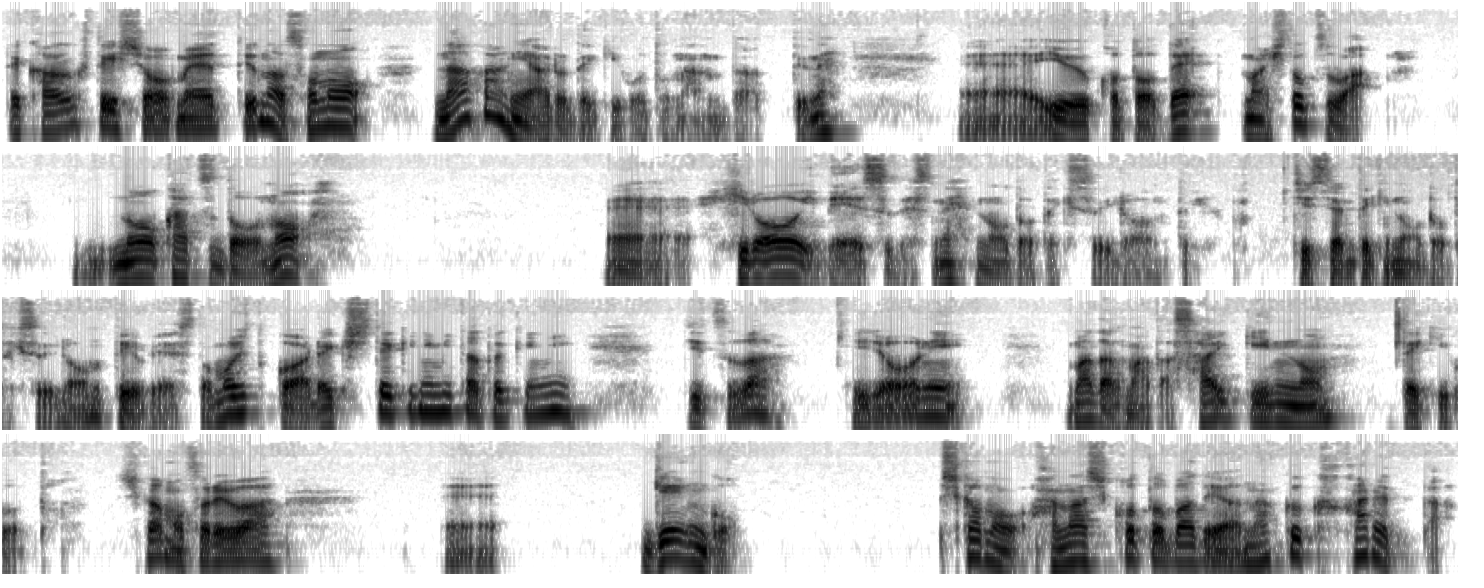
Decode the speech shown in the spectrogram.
で、科学的証明っていうのはその中にある出来事なんだってね、えー、いうことで、まあ一つは脳活動の、えー、広いベースですね。能動的推論という、実践的能動的推論というベースと、もう一個は歴史的に見たときに、実は非常にまだまだ最近の出来事。しかもそれは、えー、言語。しかも話し言葉ではなく書かれた、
